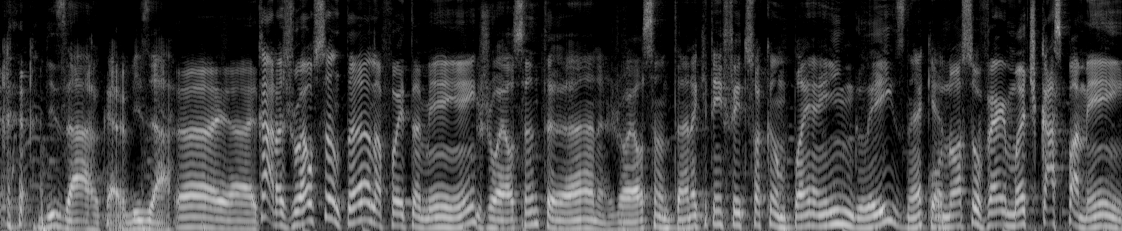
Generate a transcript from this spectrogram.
bizarro, cara, bizarro. Ai, ai. Cara, Joel Santana foi também, hein? Joel Santana, Joel Santana que tem feito sua campanha em inglês, né? Que O é nosso Vermont Caspaman.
